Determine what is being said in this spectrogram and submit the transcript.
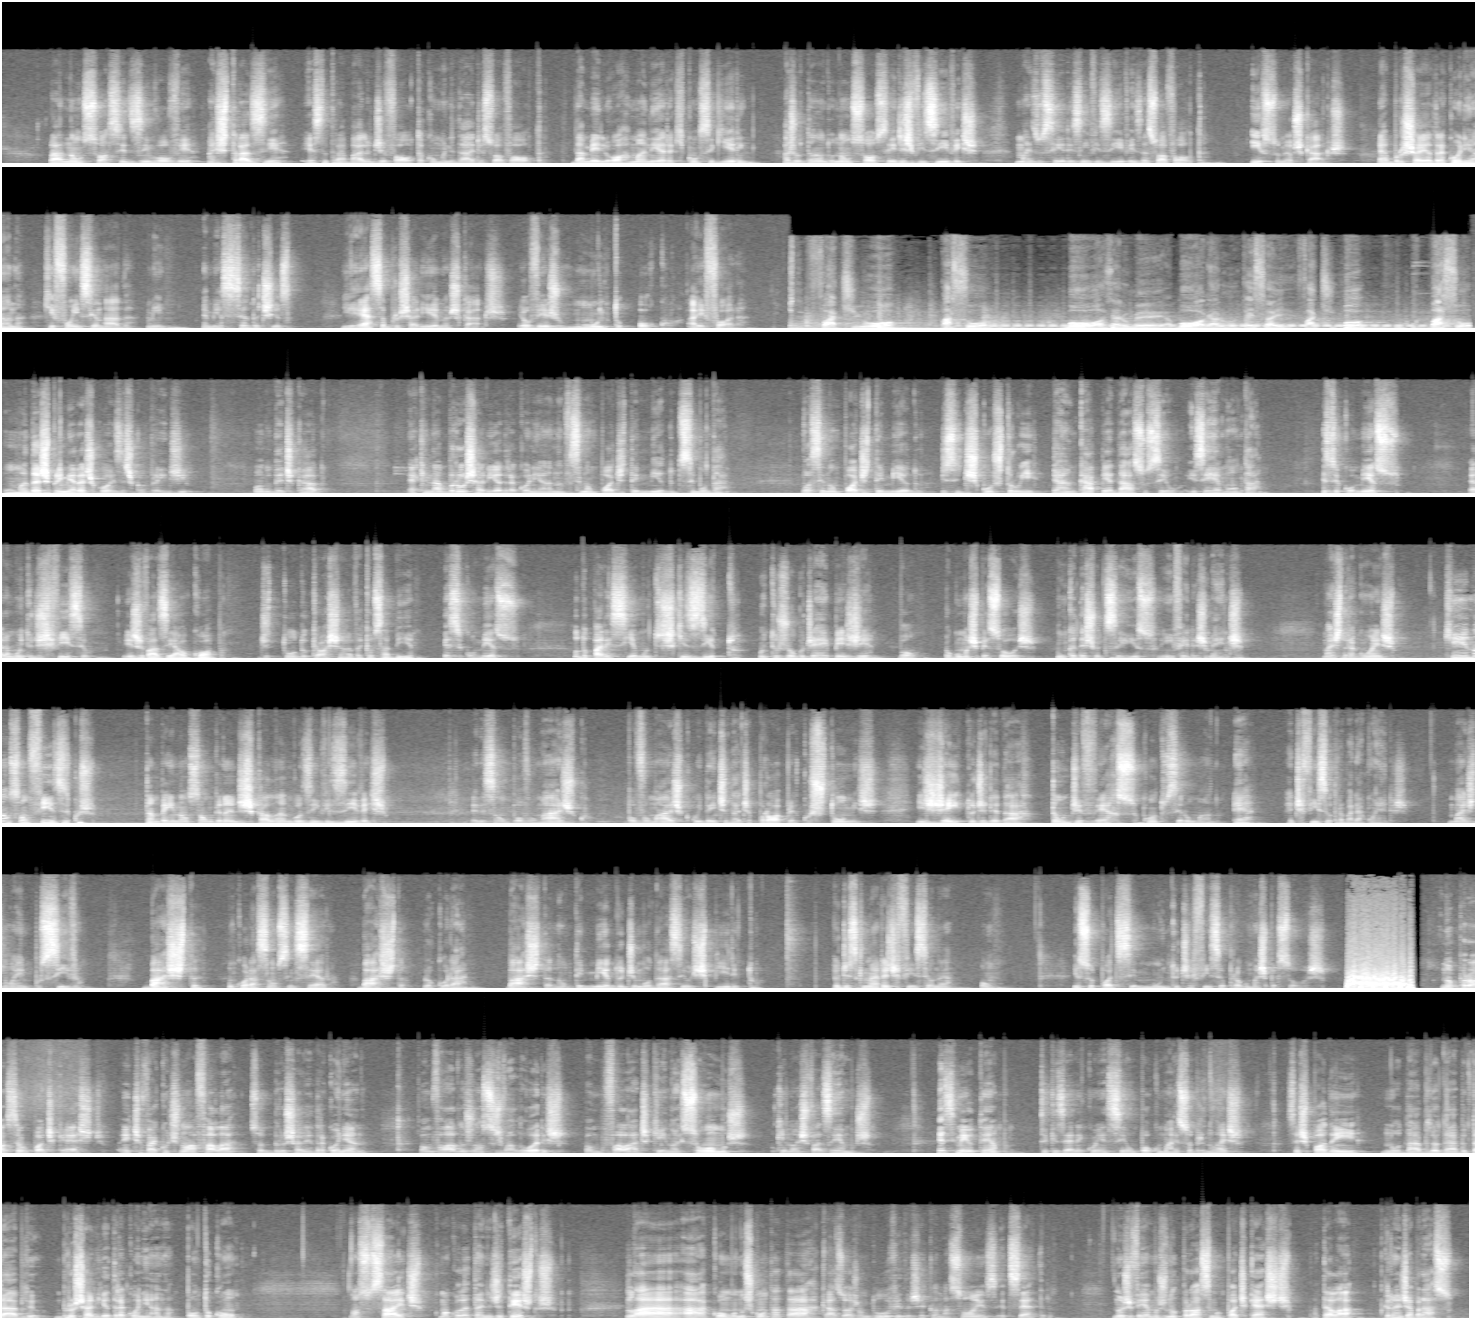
para não só se desenvolver, mas trazer esse trabalho de volta à comunidade à sua volta, da melhor maneira que conseguirem, ajudando não só os seres visíveis, mas os seres invisíveis à sua volta. Isso, meus caros, é a bruxaria draconiana que foi ensinada a mim, a minha sacerdotisa. E essa bruxaria, meus caros, eu vejo muito pouco aí fora. Fatiou, passou. Boa, 06. Boa, garoto. É isso aí. Fatiou, passou. Uma das primeiras coisas que eu aprendi quando dedicado é que na bruxaria draconiana você não pode ter medo de se mudar. Você não pode ter medo de se desconstruir, de arrancar pedaço seu e se remontar. Nesse começo, era muito difícil esvaziar o copo de tudo que eu achava que eu sabia. Nesse começo, tudo parecia muito esquisito, muito jogo de RPG. Bom, algumas pessoas nunca deixou de ser isso, infelizmente. Mas dragões, que não são físicos, também não são grandes calangos invisíveis, eles são um povo mágico, povo mágico com identidade própria, costumes e jeito de lidar tão diverso quanto o ser humano. É, é difícil trabalhar com eles, mas não é impossível. Basta um coração sincero, basta procurar, basta não ter medo de mudar seu espírito. Eu disse que não era difícil, né? Bom, isso pode ser muito difícil para algumas pessoas. No próximo podcast, a gente vai continuar a falar sobre bruxaria draconiana. Vamos falar dos nossos valores, vamos falar de quem nós somos, o que nós fazemos. Nesse meio tempo, se quiserem conhecer um pouco mais sobre nós, vocês podem ir no www.bruxariadraconiana.com, nosso site com uma coletânea de textos. Lá há como nos contatar caso hajam dúvidas, reclamações, etc. Nos vemos no próximo podcast. Até lá, grande abraço.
